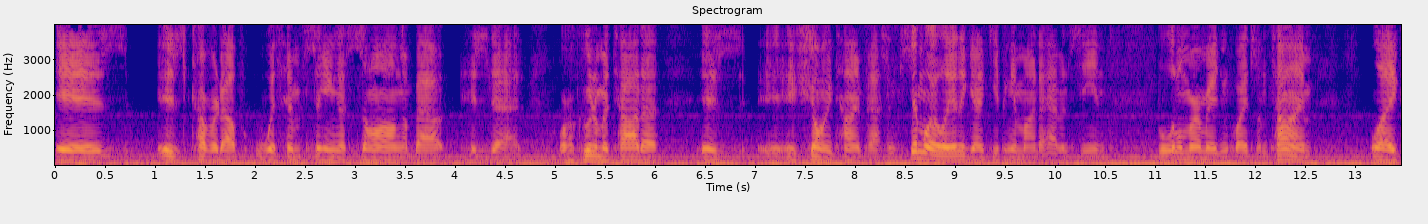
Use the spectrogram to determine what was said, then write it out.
is is covered up with him singing a song about his dad, or Hakuna Matata is is showing time passing. Similarly, and again, keeping in mind I haven't seen The Little Mermaid in quite some time, like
